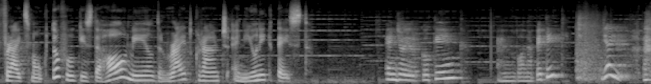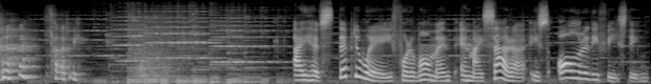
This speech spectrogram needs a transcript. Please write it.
Fried smoked tofu gives the whole meal the right crunch and unique taste. Enjoy your cooking and bon appetit! Yay! Sorry. I have stepped away for a moment and my Sarah is already feasting.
